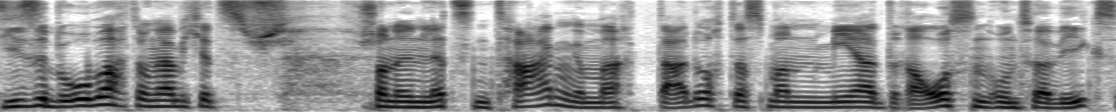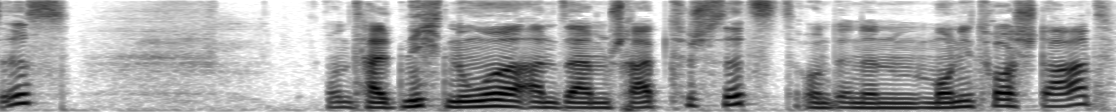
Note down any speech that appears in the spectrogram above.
diese Beobachtung habe ich jetzt schon in den letzten Tagen gemacht, dadurch, dass man mehr draußen unterwegs ist und halt nicht nur an seinem Schreibtisch sitzt und in einen Monitor starrt,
